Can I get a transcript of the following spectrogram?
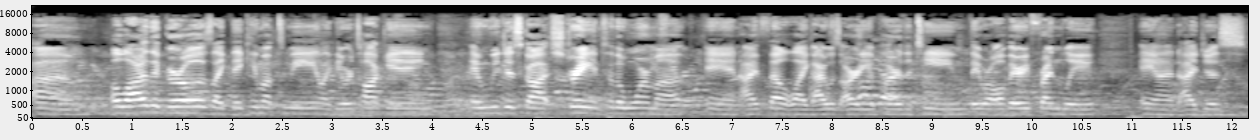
um, a lot of the girls like they came up to me, like they were talking, and we just got straight into the warm up, and I felt like I was already a part of the team. They were all very friendly, and I just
